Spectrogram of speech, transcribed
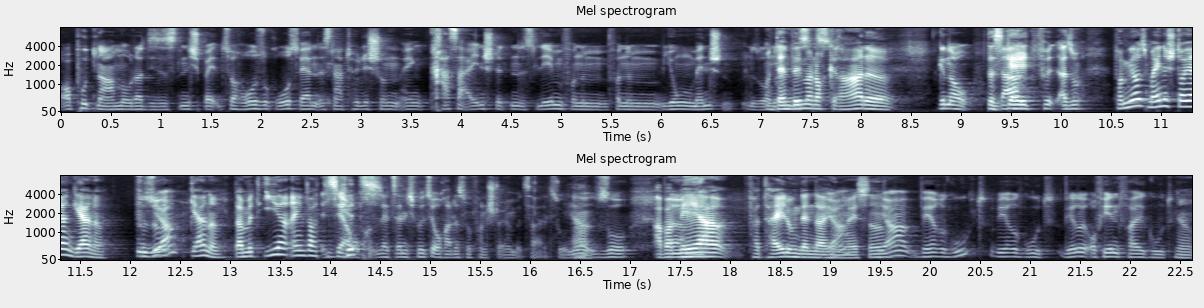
Obhutnahme oder dieses nicht bei, zu Hause groß werden, ist natürlich schon ein krasser Einschnitt in das Leben von einem, von einem jungen Menschen. So, und ne? dann will man noch gerade Genau. das da Geld für, also von mir aus meine Steuern gerne. So, Ja. gerne. Damit ihr einfach die Ist ja Kids, auch, letztendlich wird ja auch alles nur von Steuern bezahlt. So, Ja. ne? so, aber ähm, mehr Verteilung denn dahin, ja, weißt du? ja, wäre gut, wäre gut, wäre auf jeden Fall gut. Ja.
